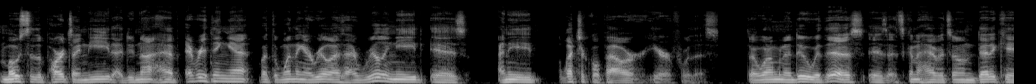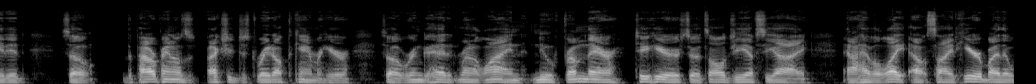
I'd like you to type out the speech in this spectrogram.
most of the parts I need. I do not have everything yet, but the one thing I realize I really need is I need electrical power here for this. So what I'm going to do with this is it's going to have its own dedicated. So the power panel is actually just right off the camera here. So we're going to go ahead and run a line new from there to here. So it's all GFCI. And I have a light outside here by the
